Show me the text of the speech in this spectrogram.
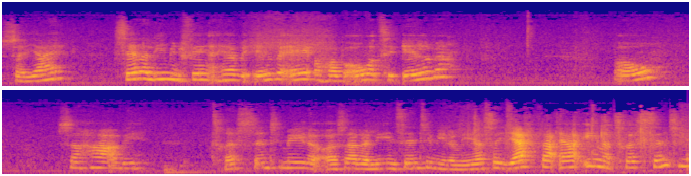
Så jeg Sætter lige min finger her ved 11A og hopper over til 11. Og så har vi 60 cm, og så er der lige en centimeter mere. Så ja, der er 61 cm,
